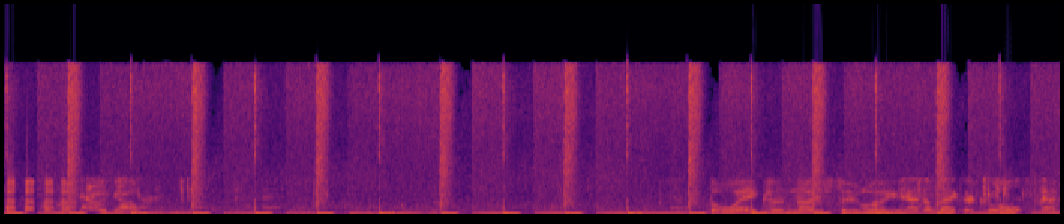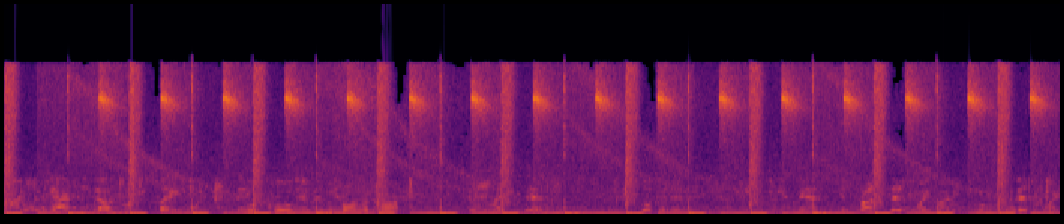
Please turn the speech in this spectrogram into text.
there we go. The legs are nice too, look. Yeah, the legs are cool. That's cool. Jackson does when he plays when. Move closer to the front of the car. Like this. Look at it. Man. In front this way, buddy. This way.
